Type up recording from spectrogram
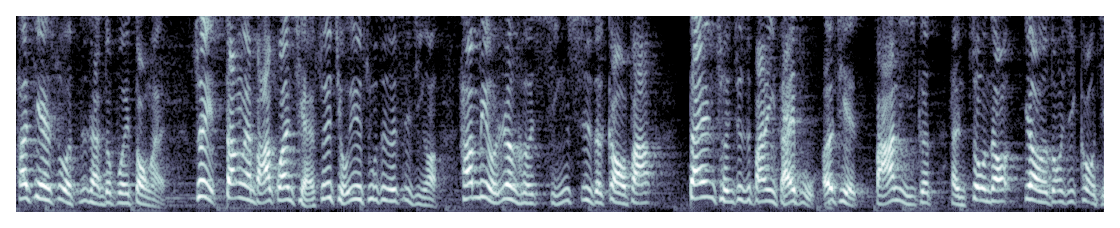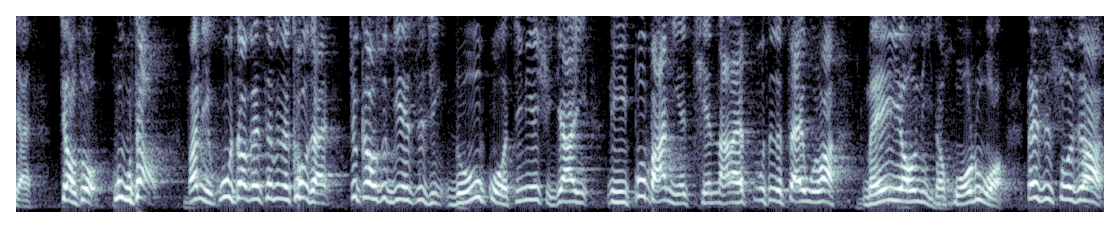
他现在所有资产都不会动哎，所以当然把他关起来。所以九月初这个事情哦，他没有任何形式的告发，单纯就是把你逮捕，而且把你一个很重要要的东西扣起来，叫做护照。把你护照跟身份证扣起来，就告诉你一件事情：如果今天许家印你不把你的钱拿来付这个债务的话，没有你的活路哦。但是说实话，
